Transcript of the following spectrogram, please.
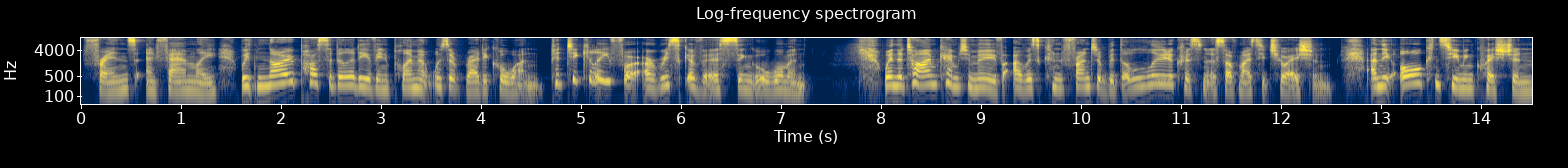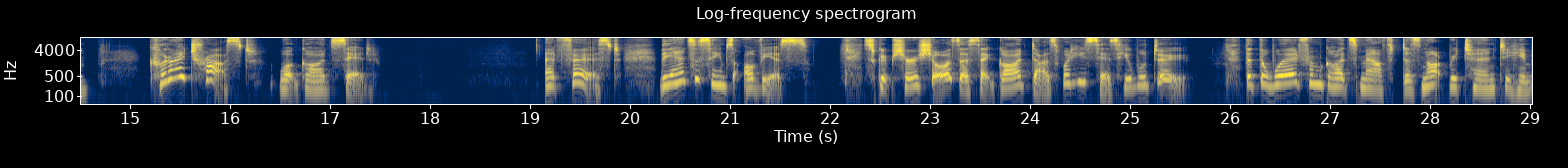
friends, and family with no possibility of employment was a radical one, particularly for a risk averse single woman. When the time came to move, I was confronted with the ludicrousness of my situation and the all consuming question could I trust what God said? At first, the answer seems obvious. Scripture assures us that God does what he says he will do that the word from God's mouth does not return to him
